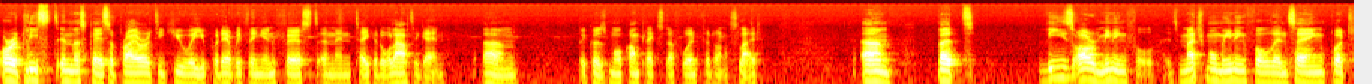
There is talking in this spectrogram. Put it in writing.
or at least in this case, a priority queue where you put everything in first and then take it all out again, um, because more complex stuff won't fit on a slide. Um, but these are meaningful. It's much more meaningful than saying put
